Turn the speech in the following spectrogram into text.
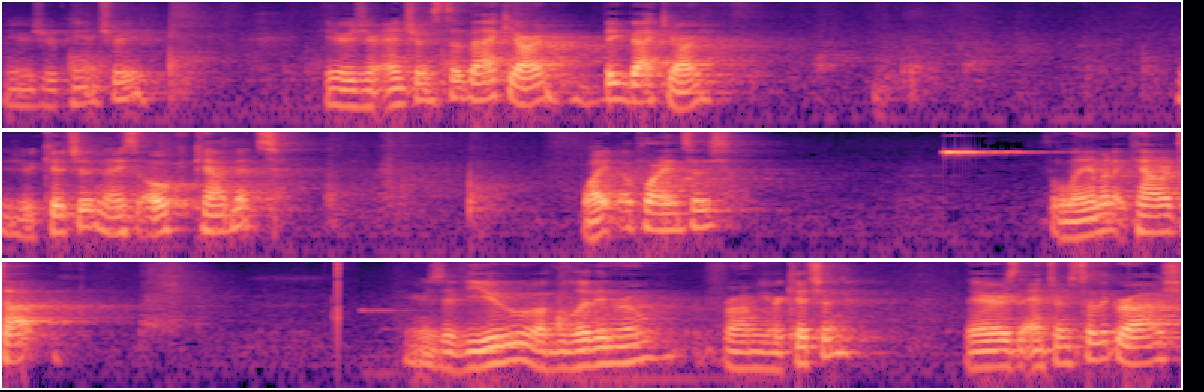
Here's your pantry. Here's your entrance to the backyard, big backyard. Here's your kitchen, nice oak cabinets, white appliances, the laminate countertop. Here's a view of the living room from your kitchen. There's the entrance to the garage.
